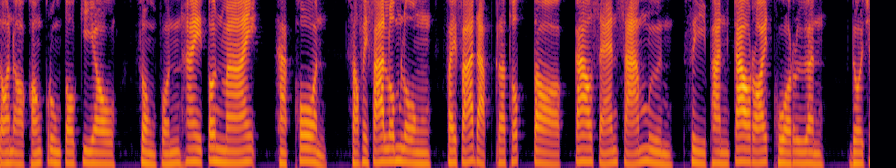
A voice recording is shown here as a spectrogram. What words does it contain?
ตอนออกของกรุงโตเกียว ส่งผลให้ต้นไม้หักโค่นเสาไฟฟ้าล้มลง ไฟฟ้าดับกระทบต่อ 934,900 ครัวเรือน โดยเฉ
